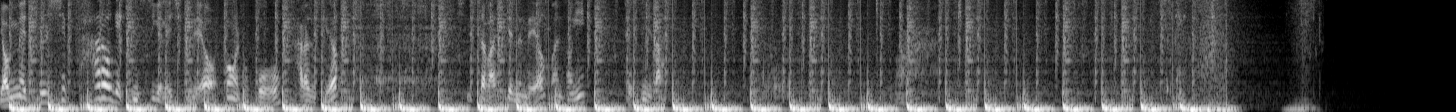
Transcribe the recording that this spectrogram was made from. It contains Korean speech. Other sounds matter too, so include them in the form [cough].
연매출 18억의 김치찌개 레시피인데요. 뚜껑을 덮고 갈아줄게요. 진짜 맛있겠는데요? 완성이 됐습니다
